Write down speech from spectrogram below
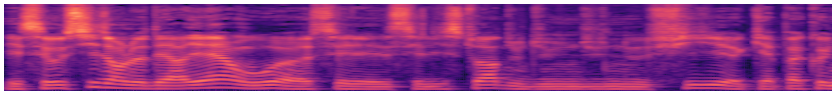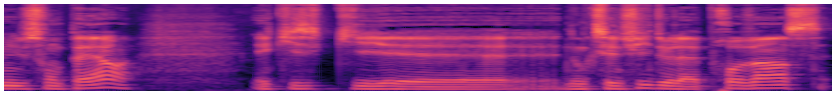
Et c'est aussi dans le derrière où euh, c'est l'histoire d'une fille qui a pas connu son père et qui, qui est donc c'est une fille de la province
